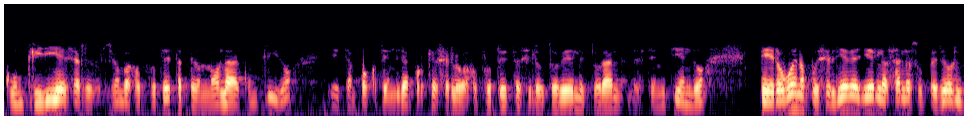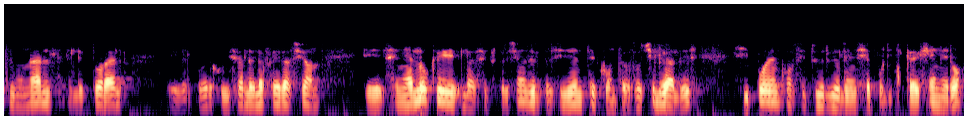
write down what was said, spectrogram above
cumpliría esa resolución bajo protesta, pero no la ha cumplido. Eh, tampoco tendría por qué hacerlo bajo protesta si la autoridad electoral la está emitiendo. Pero bueno, pues el día de ayer la Sala Superior del Tribunal Electoral eh, del Poder Judicial de la Federación eh, señaló que las expresiones del presidente contra Xochitl Gálvez sí pueden constituir violencia política de género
